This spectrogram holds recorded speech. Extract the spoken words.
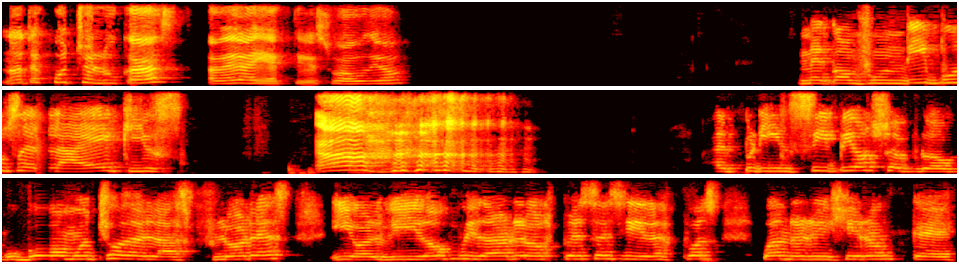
No te escucho, Lucas. A ver, ahí active su audio. Me confundí, puse la X. Ah, Al principio se preocupó mucho de las flores y olvidó cuidar los peces y después cuando le dijeron que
